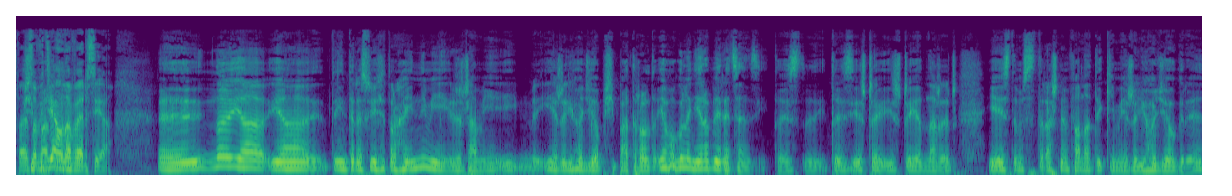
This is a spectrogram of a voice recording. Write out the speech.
to jest oficjalna wersja. E, no ja, ja interesuję się trochę innymi rzeczami. Jeżeli chodzi o Psi Patrol, ja w ogóle nie robię recenzji. To jest, to jest jeszcze, jeszcze jedna rzecz. Ja jestem strasznym fanatykiem, jeżeli chodzi o gry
